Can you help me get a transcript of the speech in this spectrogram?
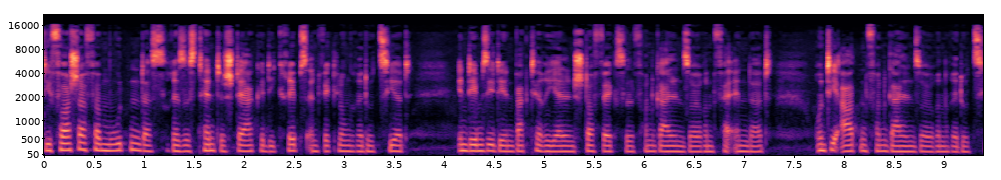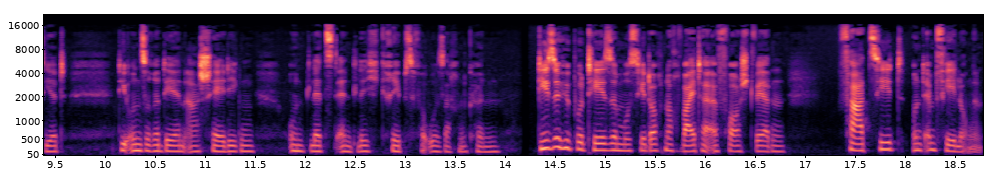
Die Forscher vermuten, dass resistente Stärke die Krebsentwicklung reduziert, indem sie den bakteriellen Stoffwechsel von Gallensäuren verändert und die Arten von Gallensäuren reduziert, die unsere DNA schädigen und letztendlich Krebs verursachen können. Diese Hypothese muss jedoch noch weiter erforscht werden. Fazit und Empfehlungen.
